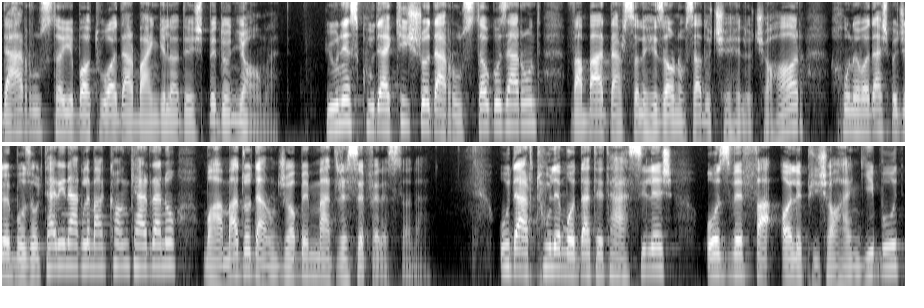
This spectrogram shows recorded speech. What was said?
در روستای باتوا در بنگلادش به دنیا آمد. یونس کودکیش رو در روستا گذروند و بعد در سال 1944 خونوادش به جای بزرگتری نقل مکان کردن و محمد رو در اونجا به مدرسه فرستادن. او در طول مدت تحصیلش عضو فعال پیشاهنگی بود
